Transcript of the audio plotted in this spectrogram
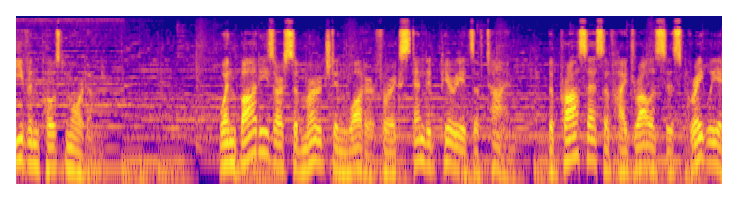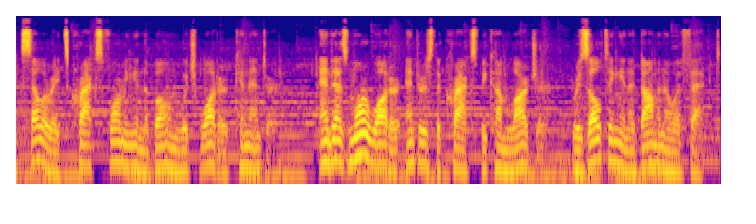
even post-mortem. When bodies are submerged in water for extended periods of time, the process of hydrolysis greatly accelerates cracks forming in the bone which water can enter. And as more water enters the cracks become larger, resulting in a domino effect.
